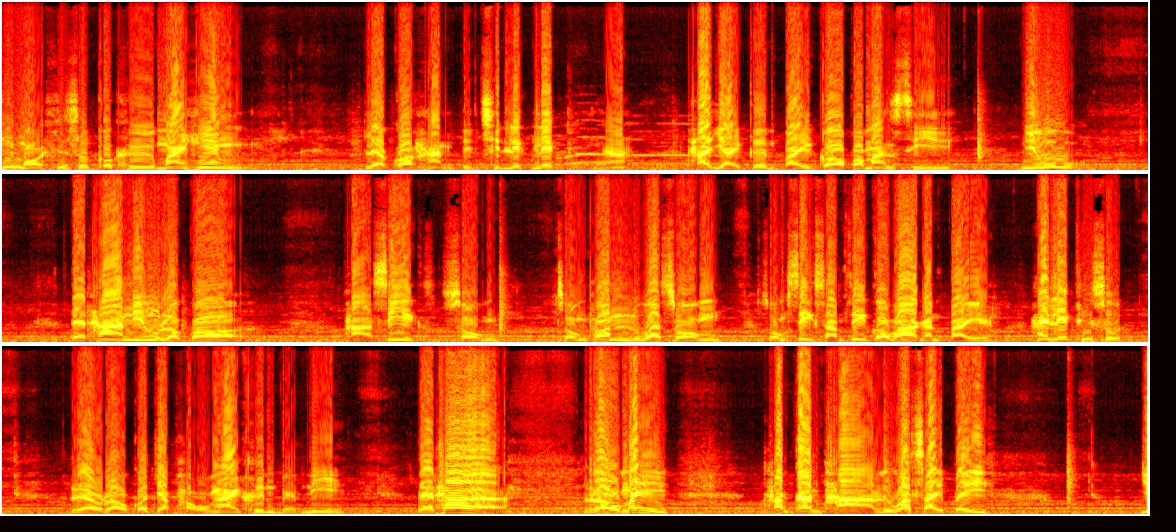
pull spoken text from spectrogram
ที่เหมาะที่สุดก็คือไม้แห้ง แล้วก็หั่นเป็นชิ้นเล็กๆนะถ้าใหญ่เกินไปก็ประมาณ 4 นิ้ว แต่ถ้านิ้วเราก็ผ่าซีกสองสองท่อนหรือว่าสองสองซีกสามซีกก็ว่ากันไป ให้เล็กที่สุด แล้วเราก็จะเผาง่ายขึ้นแบบนี้ แต่ถ้าเราไม่ทำการผ่าหรือว่าใส่ไป ใ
